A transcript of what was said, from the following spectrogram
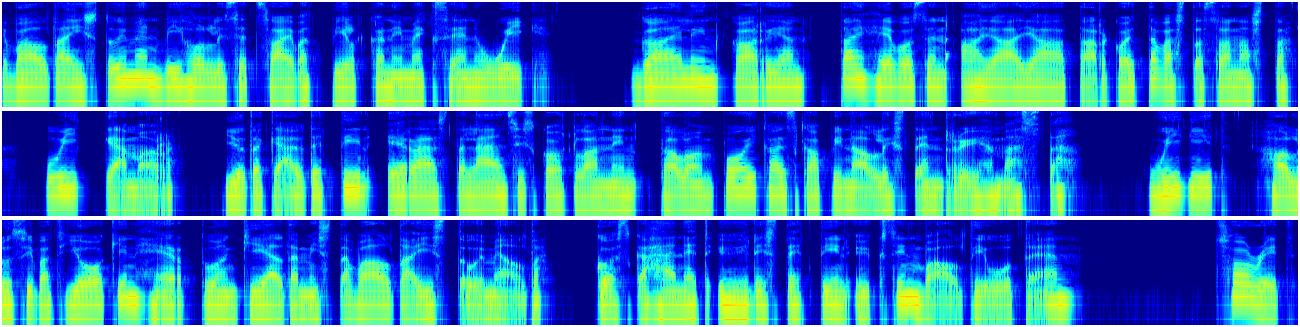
ja valtaistuimen viholliset saivat pilkkanimekseen Whig. Gaelin karjan tai hevosen ajajaa tarkoittavasta sanasta Wiggamor, jota käytettiin eräästä Länsi-Skotlannin talon poikaiskapinallisten ryhmästä. Wigit halusivat Jookin herttuan kieltämistä valtaistuimelta – koska hänet yhdistettiin yksin valtiuteen. Torit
